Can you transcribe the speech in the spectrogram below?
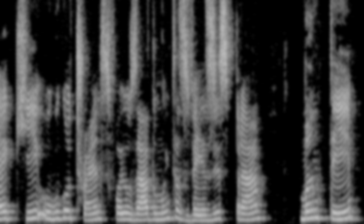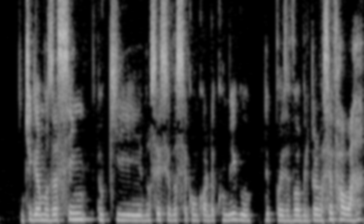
é que o Google Trends foi usado muitas vezes para manter, digamos assim, o que, não sei se você concorda comigo, depois eu vou abrir para você falar,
